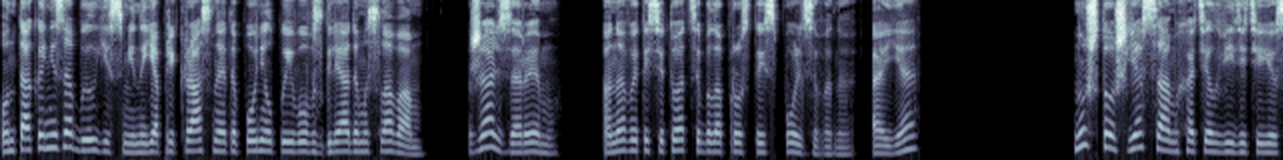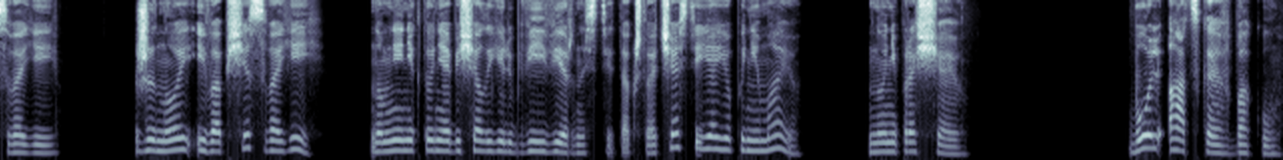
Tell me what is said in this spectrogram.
Он так и не забыл Ясмин, и я прекрасно это понял по его взглядам и словам. Жаль Зарему. Она в этой ситуации была просто использована. А я... Ну что ж, я сам хотел видеть ее своей. Женой и вообще своей но мне никто не обещал ее любви и верности, так что отчасти я ее понимаю, но не прощаю. Боль адская в боку.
